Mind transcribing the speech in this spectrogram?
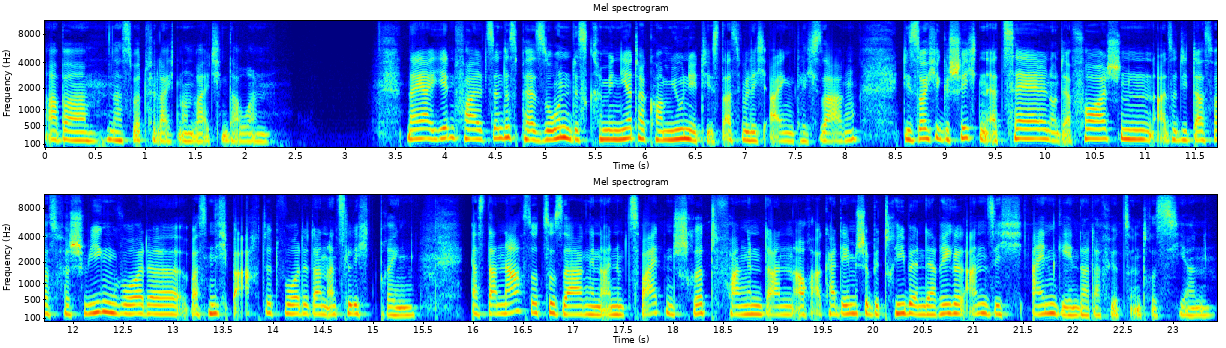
Aber das wird vielleicht noch ein Weilchen dauern. Naja, jedenfalls sind es Personen diskriminierter Communities, das will ich eigentlich sagen, die solche Geschichten erzählen und erforschen, also die das, was verschwiegen wurde, was nicht beachtet wurde, dann ans Licht bringen. Erst danach sozusagen in einem zweiten Schritt fangen dann auch akademische Betriebe in der Regel an, sich eingehender dafür zu interessieren.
